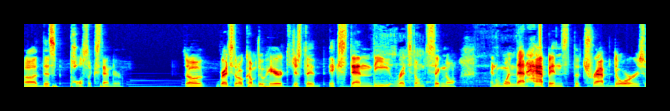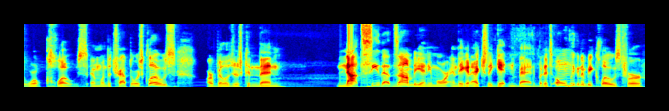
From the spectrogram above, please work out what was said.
uh, this pulse extender. So redstone will come through here just to extend the redstone signal. And when that happens, the trap doors will close. And when the trap doors close, our villagers can then not see that zombie anymore and they can actually get in bed. But it's only going to be closed for,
